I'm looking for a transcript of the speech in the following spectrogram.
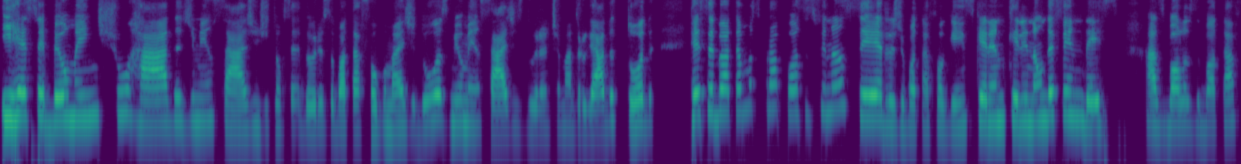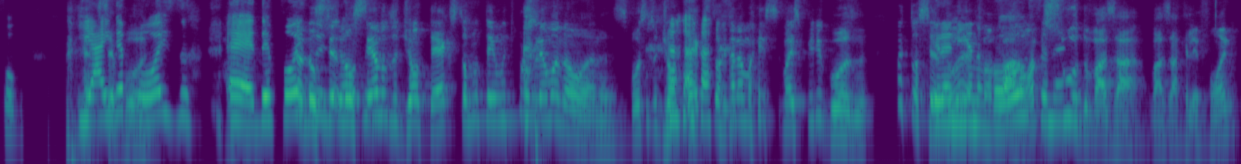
e recebeu uma enxurrada de mensagens de torcedores do Botafogo, mais de duas mil mensagens durante a madrugada toda. Recebeu até umas propostas financeiras de botafoguenses querendo que ele não defendesse as bolas do Botafogo. E aí é boa. depois, é, depois não, do se- jogo... não sendo do John Textor, não tem muito problema, não, Ana. Se fosse do John Textor, era mais, mais perigoso, né? Mas torcedor Graninha é um né? absurdo vazar, vazar telefone.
